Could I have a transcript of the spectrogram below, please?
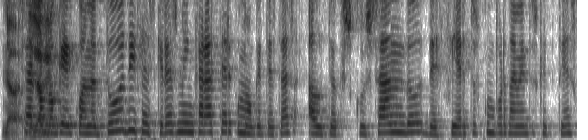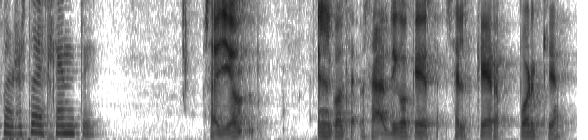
No, O sea, como que... cuando tú dices que eres main character, como que te estás autoexcusando de ciertos comportamientos que tú tienes con el resto de gente. O sea, yo en el conce- o sea, digo que es self-care porque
